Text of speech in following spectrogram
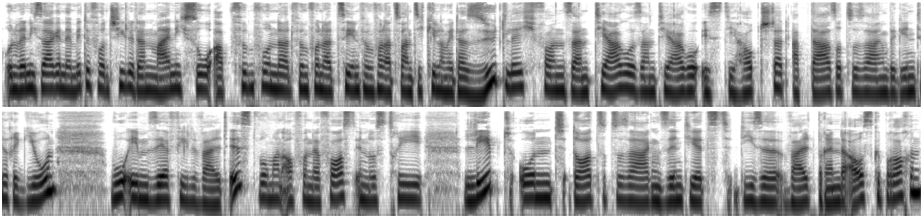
Und wenn ich sage in der Mitte von Chile, dann meine ich so ab 500, 510, 520 Kilometer südlich von Santiago. Santiago ist die Hauptstadt. Ab da sozusagen beginnt die Region, wo eben sehr viel Wald ist, wo man auch von der Forstindustrie lebt. Und dort sozusagen sind jetzt diese Waldbrände aus ausgebrochen.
